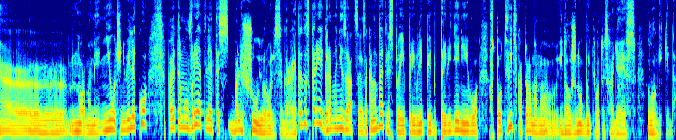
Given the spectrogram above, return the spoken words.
э, нормами, не очень велико, поэтому вряд ли это большую роль сыграет. Это скорее гармонизация законодательства и приведение его в тот вид, в котором оно и должно быть, вот исходя из логики. Да.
